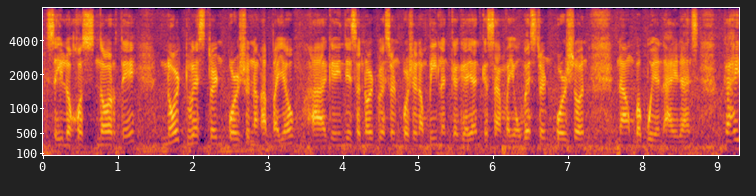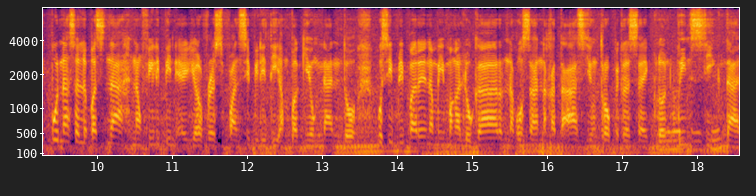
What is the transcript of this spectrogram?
sa Ilocos Norte, northwestern portion ng Apayao, uh, gayon din sa northwestern portion ng mainland Cagayan kasama yung western portion ng Babuyan Islands. Kahit po nasa labas na ng Philippine Area of Responsibility ang bagyong Nando, posible pa rin na may mga lugar na kung saan nakataas yung tropical cyclone wind signal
